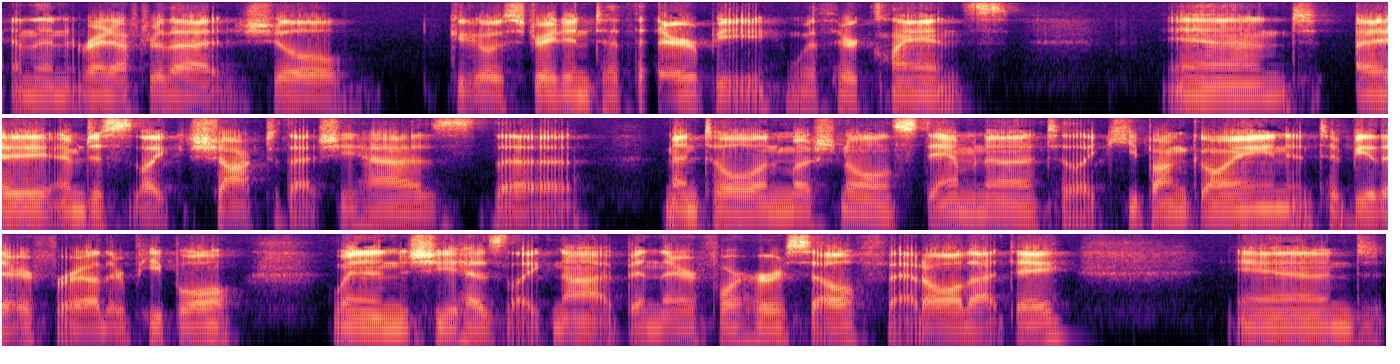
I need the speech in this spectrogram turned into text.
and then right after that, she'll go straight into therapy with her clients. And i am just like shocked that she has the mental and emotional stamina to like keep on going and to be there for other people when she has like not been there for herself at all that day. And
